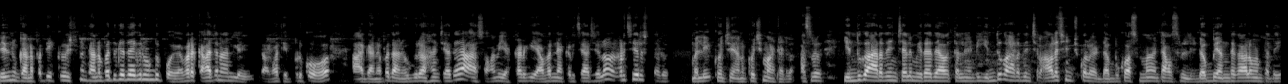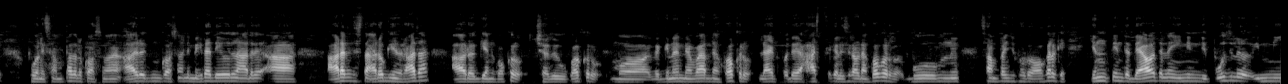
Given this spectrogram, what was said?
లేదు నువ్వు గణపతి ఎక్కువ ఇష్టం గణపతికి దగ్గర ఉండిపో ఎవరు కాదని అనలేదు తర్వాత ఎప్పుడుకో ఆ గణపతి అనుగ్రహం చేతే ఆ స్వామి ఎక్కడికి ఎవరిని ఎక్కడ చేర్చాలో అక్కడ చేరుస్తాడు. మళ్ళీ కొంచెం వెనకొచ్చి మాట్లాడదాం అసలు ఎందుకు ఆరాధించాలి మిగతా దేవతలు అంటే ఎందుకు ఆరాధించాలి ఆలోచించుకోవాలి డబ్బు కోసమా అంటే అవసరం లేదు. డబ్బు ఎంతకాలం ఉంటుంది? పోనీ సంపదల కోసమా? ఆరోగ్యం కోసం అంటే మిగతా దేవుళ్ళని ఆరాధ ఆరాధిస్తే ఆరోగ్యం రాదా? ఆరోగ్యానికి ఒకరు చదువుకు ఒకరు విఘ్న నివారణకు ఒకరు లేకపోతే ఆస్తి కలిసి రావడానికి ఒకరు భూమిని సంపాదించుకోవడం ఒకరికి. ఇంత ఇంత దేవతలు ఇన్ని ఇన్ని పూజలు ఇన్ని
